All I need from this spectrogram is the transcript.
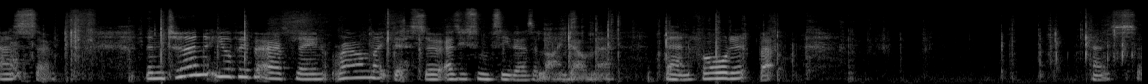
As so. Then turn your paper airplane round like this. So as you can see, there's a line down there. Then fold it back. As so.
